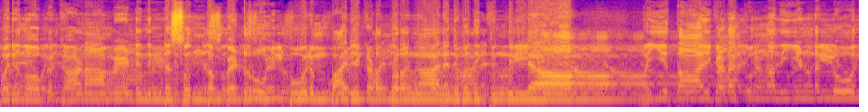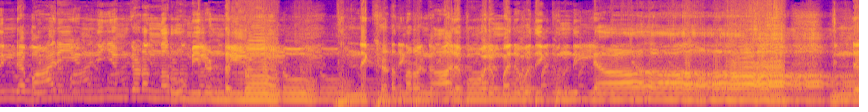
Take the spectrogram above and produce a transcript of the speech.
ഒരു നോക്ക് കാണാൻ വേണ്ടി നിന്റെ സ്വന്തം ബെഡ്റൂമിൽ പോലും ഭാര്യ കടന്നുറങ്ങാൻ അനുവദിക്കുന്നില്ല. മയ്യത്തായി കിടക്കുന്ന നീയുണ്ടല്ലോ. നിന്റെ ഭാര്യയും നീയും കിടന്ന റൂമിലുണ്ടല്ലോ. നിന്നെ കിടന്നിറങ്ങാൻ പോലും അനുവദിക്കുന്നില്ല. നിന്റെ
